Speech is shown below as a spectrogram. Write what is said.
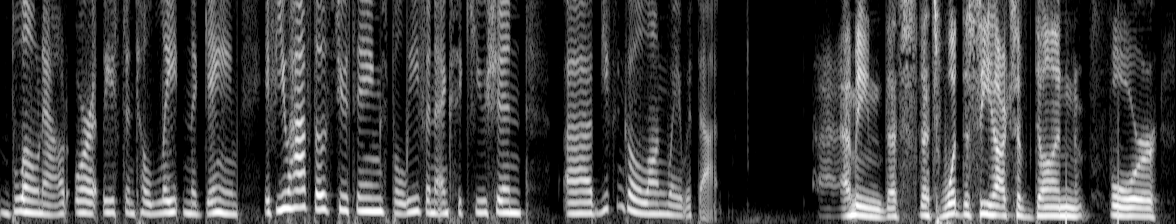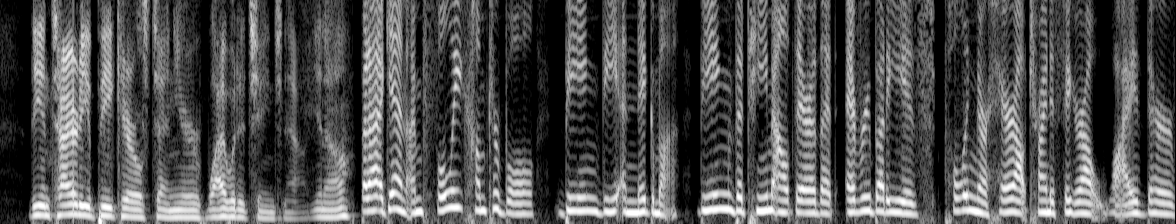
blown out, or at least until late in the game. If you have those two things, belief and execution, uh, you can go a long way with that. i mean that's that's what the seahawks have done for the entirety of pete carroll's tenure why would it change now you know But again, I'm fully comfortable being the enigma, being the team out there that everybody is pulling their hair out trying to figure out why they're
